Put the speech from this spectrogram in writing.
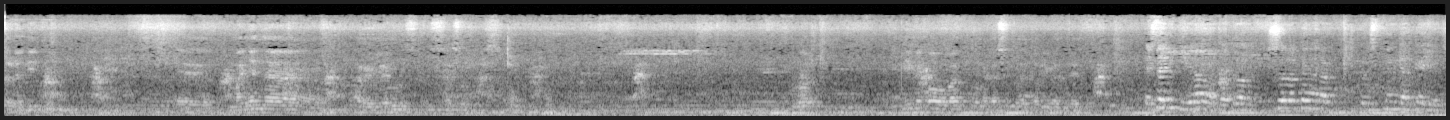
Eh, mañana arreglaremos sus asuntos. Bueno, dime cómo va con el asunto de tu Andrés. Está liquidado, patrón. Solo queda la cuestión de aquellos.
